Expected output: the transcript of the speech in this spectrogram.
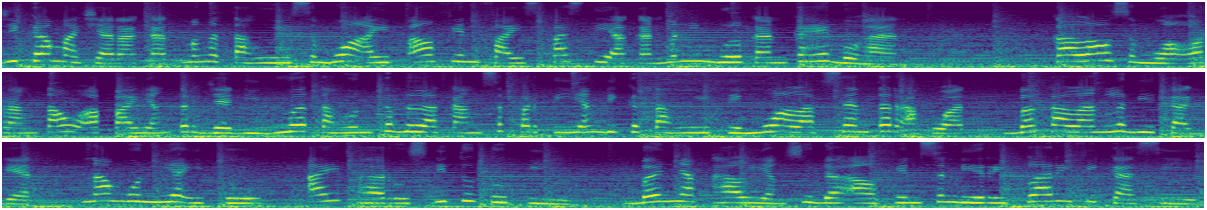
jika masyarakat mengetahui semua aib Alvin Faiz pasti akan menimbulkan kehebohan. Kalau semua orang tahu apa yang terjadi dua tahun ke belakang seperti yang diketahui tim Mualaf Center Akwat, bakalan lebih kaget. Namun yaitu, aib harus ditutupi. Banyak hal yang sudah Alvin sendiri klarifikasi.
